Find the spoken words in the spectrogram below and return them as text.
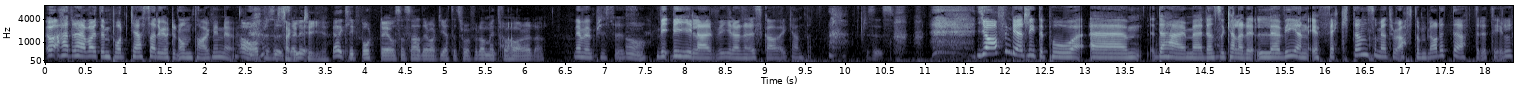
Hade det här varit en podcast så hade vi gjort en omtagning nu. Ja, precis. Säkert tio. jag hade klippt bort det och sen så hade det varit jättetråkigt för de inte får höra det där. Nej men precis. Ja, Vi, vi, gillar, vi gillar när det skaver i kanten. precis. Jag har funderat lite på ehm, det här med den så kallade Löfven-effekten som jag tror Aftonbladet döpte det till.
